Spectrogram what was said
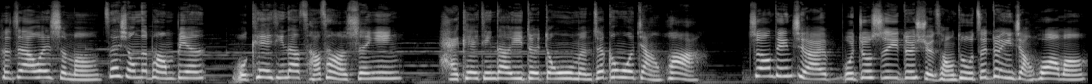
不知道为什么，在熊的旁边。我可以听到草草的声音，还可以听到一堆动物们在跟我讲话。这样听起来不就是一堆雪藏兔在对你讲话吗？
